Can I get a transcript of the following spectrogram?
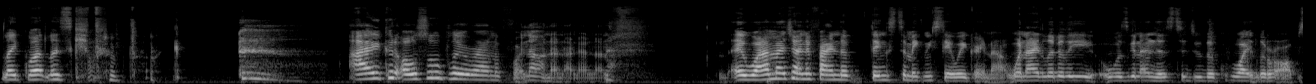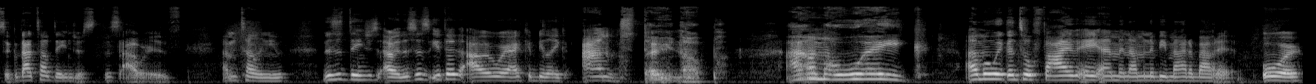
like what? Let's keep it a buck. I could also play around with no no no no no no. Hey, why am I trying to find the things to make me stay awake right now when I literally was gonna end this to do the quite literal opposite? That's how dangerous this hour is. I'm telling you, this is dangerous hour. This is either the hour where I could be like, I'm staying up, I'm awake, I'm awake until five a.m. and I'm gonna be mad about it, or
